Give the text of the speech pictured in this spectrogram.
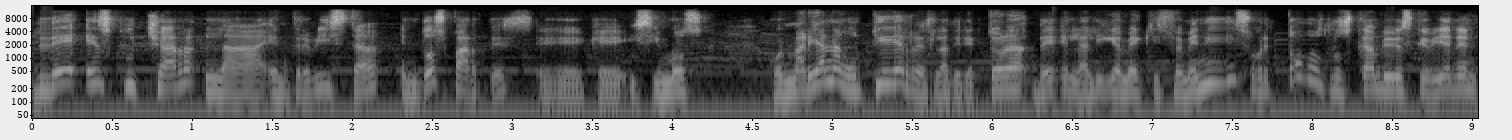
de escuchar la entrevista en dos partes eh, que hicimos con Mariana Gutiérrez, la directora de la Liga MX Femenil, sobre todos los cambios que vienen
